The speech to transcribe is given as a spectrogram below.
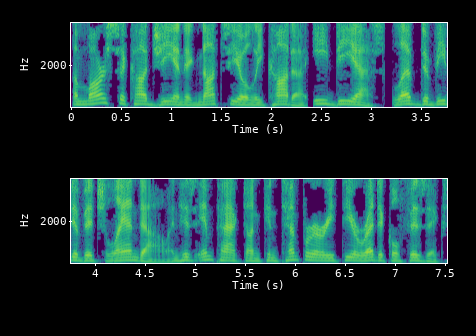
Amar Sakaji and Ignacio Licata eds, Lev Davidovich Landau and his impact on contemporary theoretical physics,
